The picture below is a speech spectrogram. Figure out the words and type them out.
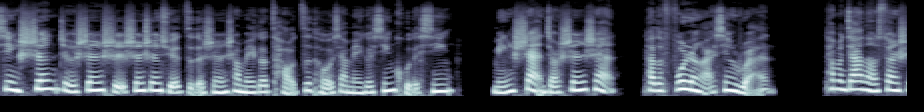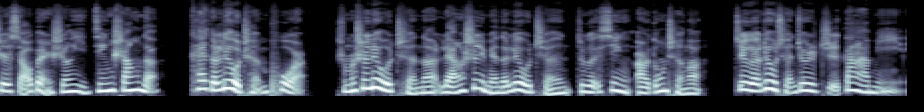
姓申，这个申是莘莘学子的莘，上面一个草字头，下面一个辛苦的辛。名善，叫申善。他的夫人啊，姓阮。他们家呢算是小本生意经商的，开个六陈铺儿。什么是六陈呢？粮食里面的六陈，这个姓尔东陈啊，这个六陈就是指大米、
